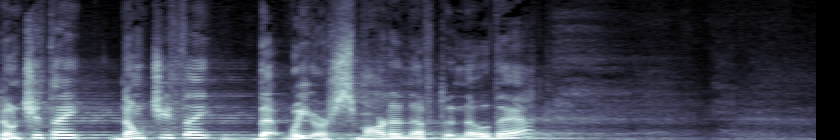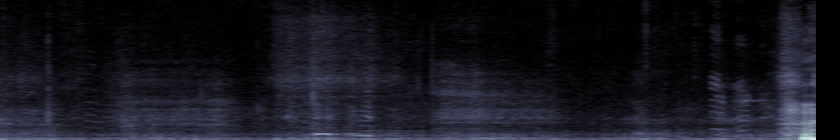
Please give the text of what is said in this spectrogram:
Don't you think, don't you think that we are smart enough to know that?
